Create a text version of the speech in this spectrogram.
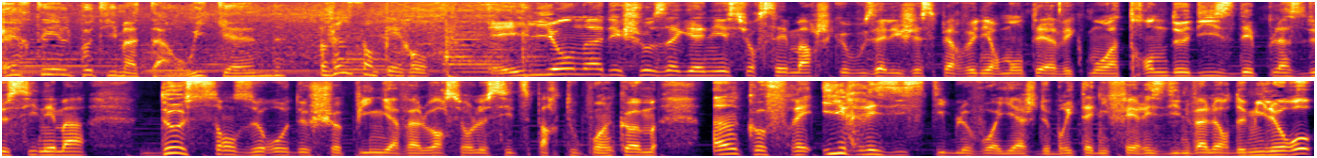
RTL Petit Matin Week-end. Vincent Perrault. Et il y en a des choses à gagner sur ces marches que vous allez, j'espère, venir monter avec moi. 32-10, des places de cinéma, 200 euros de shopping à valoir sur le site spartou.com, un coffret irrésistible voyage de Brittany Ferries d'une valeur de 1000 euros.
